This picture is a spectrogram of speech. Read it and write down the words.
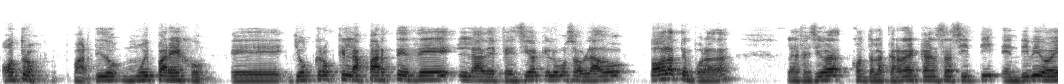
otro partido muy parejo. Eh, yo creo que la parte de la defensiva que lo hemos hablado toda la temporada, la defensiva contra la carrera de Kansas City en DVOA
